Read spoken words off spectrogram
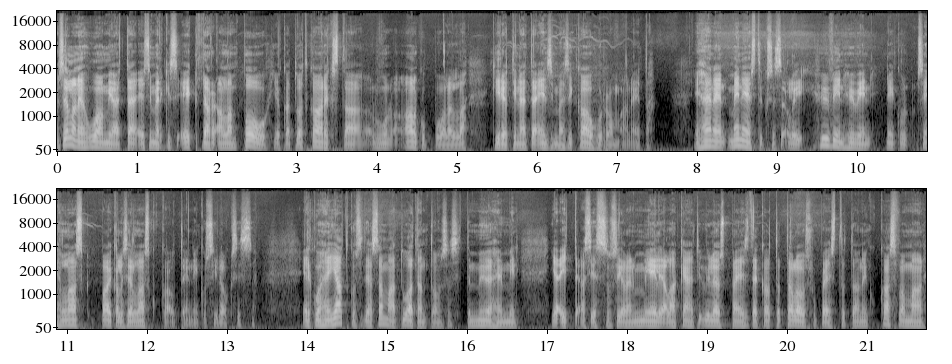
sellainen huomio, että esimerkiksi Edgar Allan Poe, joka 1800-luvun alkupuolella kirjoitti näitä ensimmäisiä kauhuromaaneita, niin hänen menestyksensä oli hyvin, hyvin niin kuin siihen lasku, paikalliseen laskukauteen niin kuin sidoksissa. Eli kun hän jatkoi sitä samaa tuotantonsa sitten myöhemmin, ja itse asiassa sosiaalinen mieliala kääntyi ylöspäin, ja sitä kautta talous rupesi tota, niin kuin kasvamaan,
